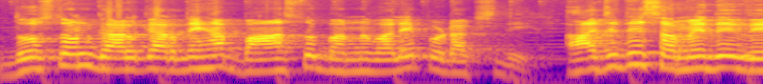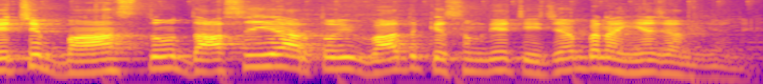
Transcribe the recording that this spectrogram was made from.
ਦੋਸਤੋ, ਹੁਣ ਗੱਲ ਕਰਦੇ ਹਾਂ ਬਾਂਸ ਤੋਂ ਬਣਨ ਵਾਲੇ ਪ੍ਰੋਡਕਟਸ ਦੀ। ਅੱਜ ਦੇ ਸਮੇਂ ਦੇ ਵਿੱਚ ਬਾਂਸ ਤੋਂ 10000 ਤੋਂ ਵੀ ਵੱਧ ਕਿਸਮ ਦੀਆਂ ਚੀਜ਼ਾਂ ਬਣਾਈਆਂ ਜਾਂਦੀਆਂ ਨੇ।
